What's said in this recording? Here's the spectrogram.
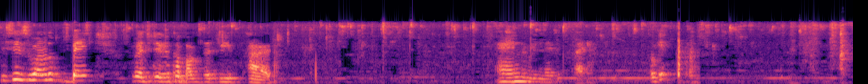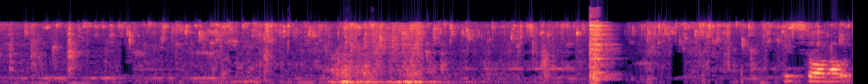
This is one of the best vegetarian kebabs that we've had. And we'll let it fry. Okay? So about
